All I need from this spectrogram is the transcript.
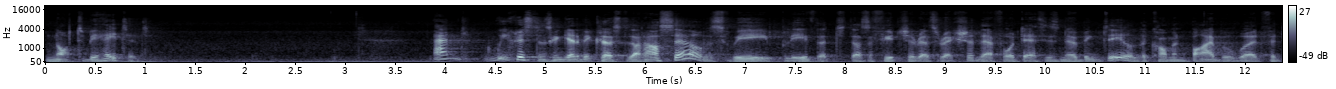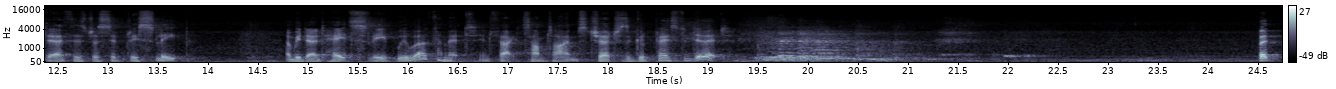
not to be hated. And we Christians can get a bit close to that ourselves. We believe that there's a future resurrection, therefore, death is no big deal. The common Bible word for death is just simply sleep. And we don't hate sleep, we welcome it. In fact, sometimes church is a good place to do it. but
